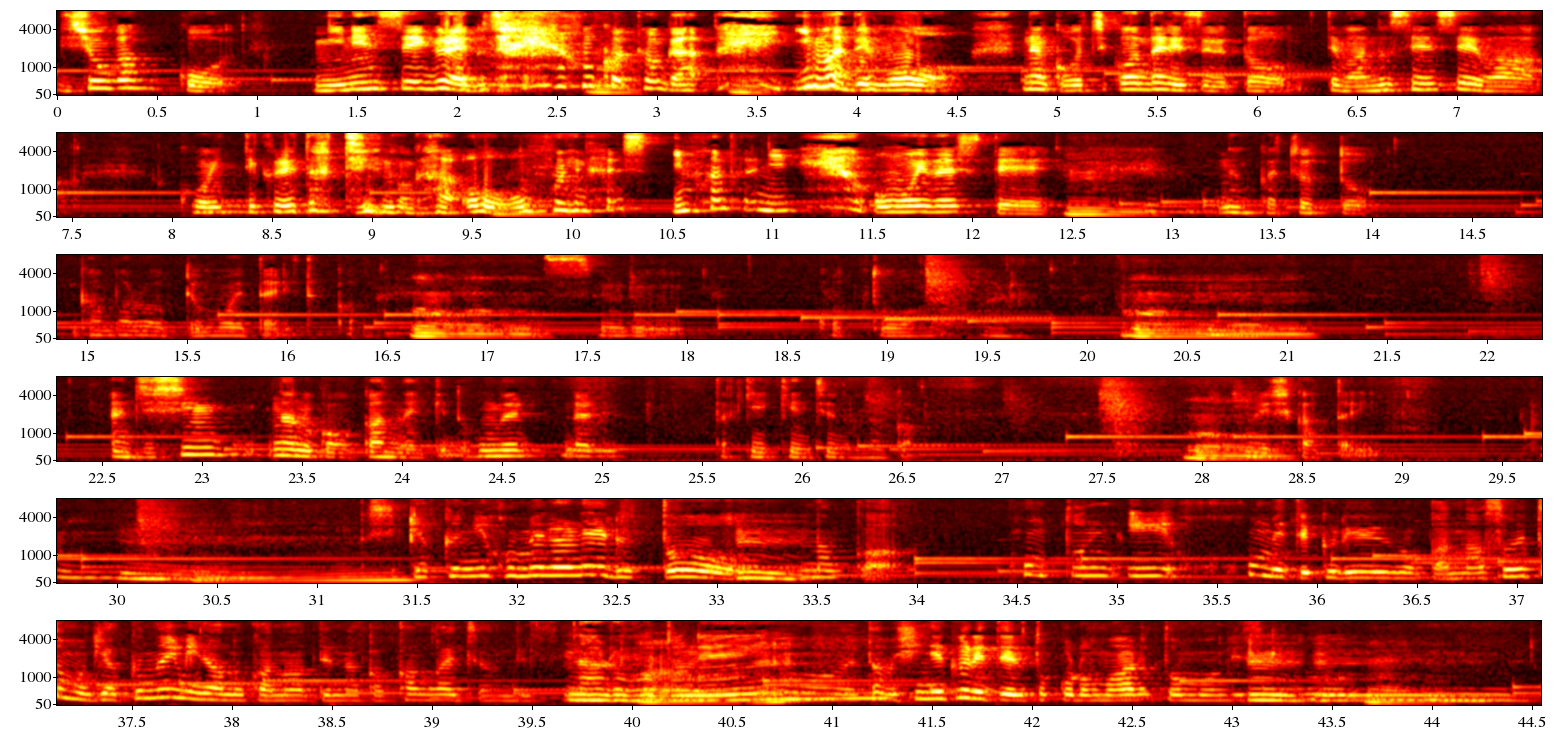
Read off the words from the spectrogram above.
で小学校2年生ぐらいの時のことが、今でもなんか落ち込んだりするとでもあの先生はこう言ってくれたっていうのがを思い出しいまだに 思い出してうん。なんかちょっと頑張ろうって思えたりとかうんうんすることはある。うんうんあ自信なのかわかんないけど褒められた経験っていうのはなんかうん。嬉しかったり、うん逆に褒められると、うん。なんか本当に褒めてくれるのかなそれとも逆の意味なのかなってなんか考えちゃうんですよ、なるほどね。うん多分ひねくれてるところもあると思うんですけど、うんうんうん。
